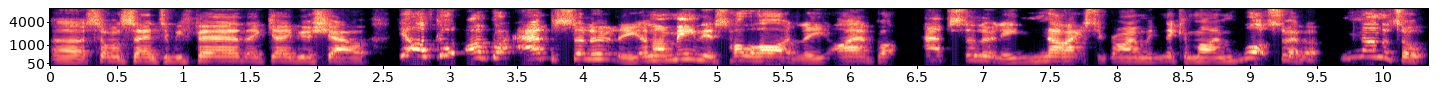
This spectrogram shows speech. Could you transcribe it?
Uh, someone saying, to be fair, they gave you a shower. Yeah, I've got, I've got absolutely, and I mean this wholeheartedly. I have got absolutely no extra grind with Nick and Martin whatsoever, none at all.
